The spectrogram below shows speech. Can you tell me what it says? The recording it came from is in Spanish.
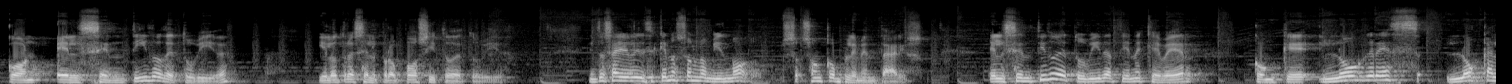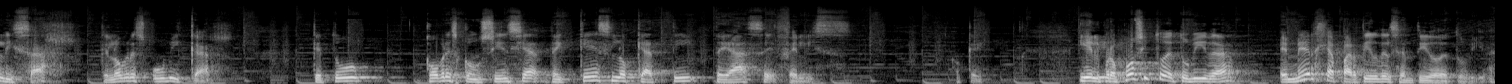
con el sentido de tu vida y el otro es el propósito de tu vida. Entonces ahí dice que no son lo mismo, son complementarios. El sentido de tu vida tiene que ver con que logres localizar, que logres ubicar, que tú cobres conciencia de qué es lo que a ti te hace feliz. Ok. Y el propósito de tu vida emerge a partir del sentido de tu vida.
